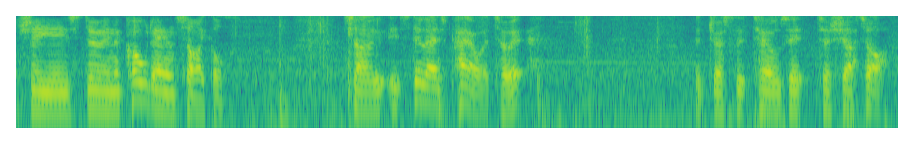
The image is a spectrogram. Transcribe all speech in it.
she is doing a cool down cycle. So it still has power to it. It just it tells it to shut off.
